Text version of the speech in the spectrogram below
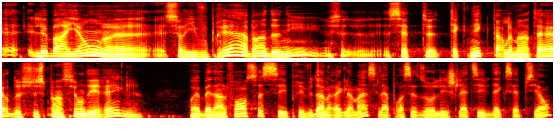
Euh, le baillon, euh, seriez-vous prêt à abandonner cette technique parlementaire de suspension des règles? Oui, ben dans le fond, ça, c'est prévu dans le règlement, c'est la procédure législative d'exception.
